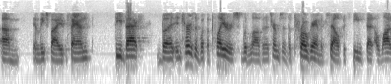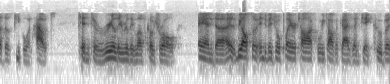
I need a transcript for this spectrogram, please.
um, at least by fan feedback. But in terms of what the players would love, and in terms of the program itself, it seems that a lot of those people in house tend to really, really love Coach Roehl. And uh, we also individual player talk. We talk with guys like Jake Kuba,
